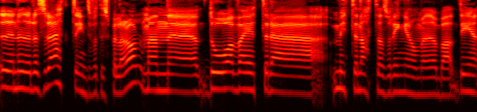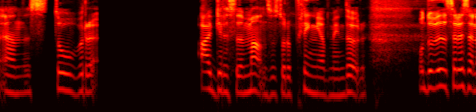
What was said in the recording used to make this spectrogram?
i en hyresrätt, inte för att det spelar roll. Men eh, då, vad heter det, mitt i natten så ringer hon mig och bara, det är en stor aggressiv man som står och plingar på min dörr. Och då visade det sig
